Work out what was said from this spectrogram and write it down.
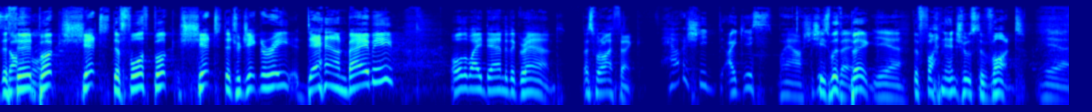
The Sophomore. third book, shit. The fourth book, shit. The trajectory, down, baby. All the way down to the ground. That's what I think. How is she? I guess, wow. She She's with big. Big. Yeah. The financial savant. Yeah.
